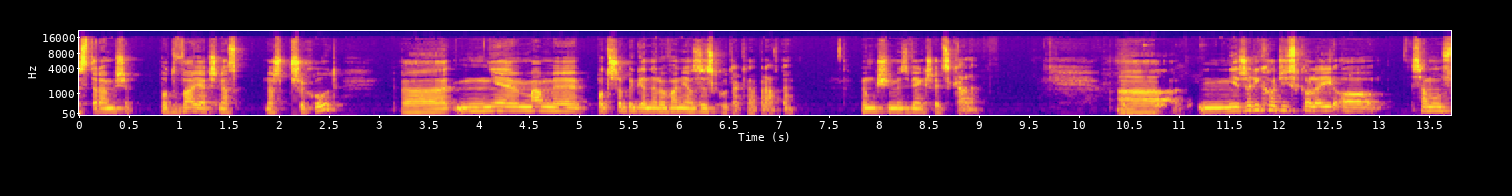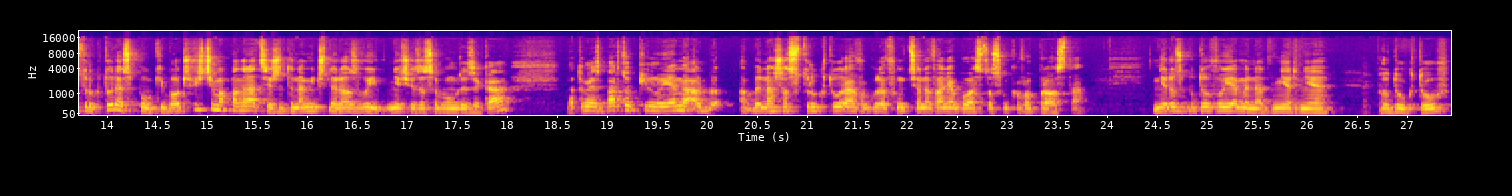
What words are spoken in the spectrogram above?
staramy się podwajać nas, nasz przychód, e, nie mamy potrzeby generowania zysku tak naprawdę. My musimy zwiększać skalę. A jeżeli chodzi z kolei o samą strukturę spółki, bo oczywiście ma Pan rację, że dynamiczny rozwój niesie za sobą ryzyka, natomiast bardzo pilnujemy, aby, aby nasza struktura w ogóle funkcjonowania była stosunkowo prosta. Nie rozbudowujemy nadmiernie produktów,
